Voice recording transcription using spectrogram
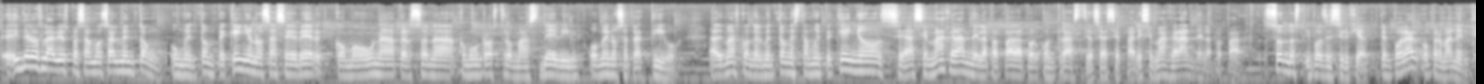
Eh, y de los labios pasamos al mentón. Un mentón pequeño nos hace ver como una persona, como un rostro más débil o menos atractivo. Además, cuando el mentón está muy pequeño, se hace más grande la papada por contraste, o sea, se parece más grande la papada. Son dos tipos de cirugía, temporal o permanente.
